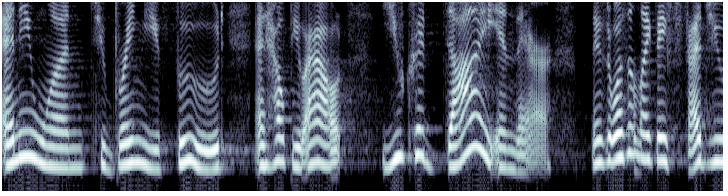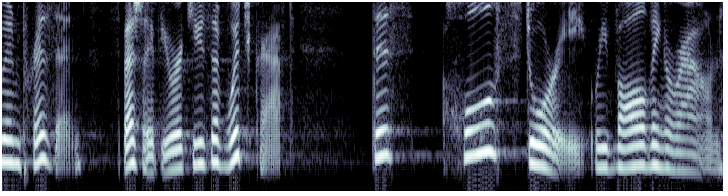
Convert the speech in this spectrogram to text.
anyone to bring you food and help you out, you could die in there. It wasn't like they fed you in prison, especially if you were accused of witchcraft. This whole story revolving around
